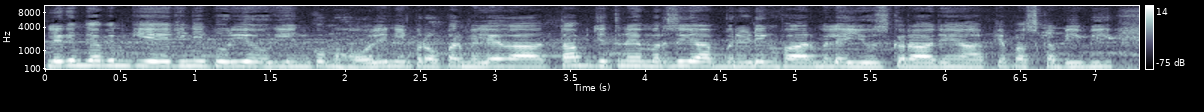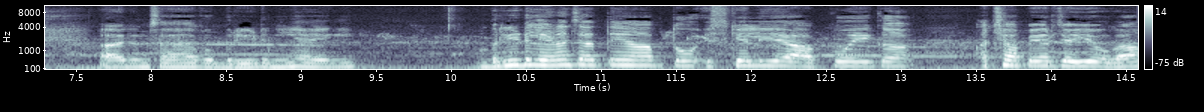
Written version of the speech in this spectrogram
لیکن جب ان کی ایج ہی نہیں پوری ہوگی، ان کو ماحول ہی نہیں پراپر ملے گا، تب جتنے مرضی آپ بریڈنگ فارمولے یوز کرا جائیں آپ کے پاس کبھی بھی جن سے ہے وہ بریڈ نہیں آئے گی۔ بریڈ لینا چاہتے ہیں آپ تو اس کے لیے آپ کو ایک اچھا پیئر چاہیے ہوگا۔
